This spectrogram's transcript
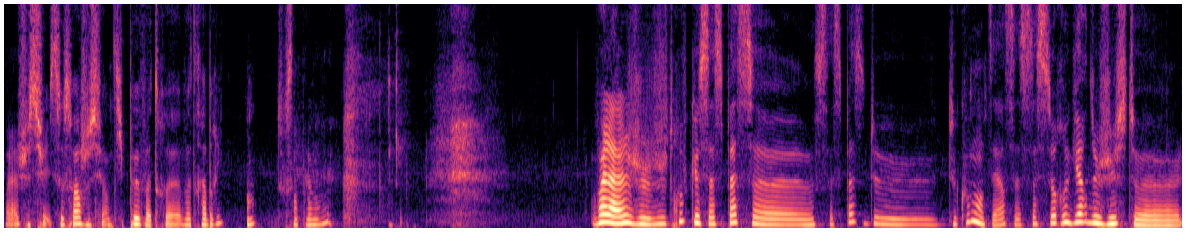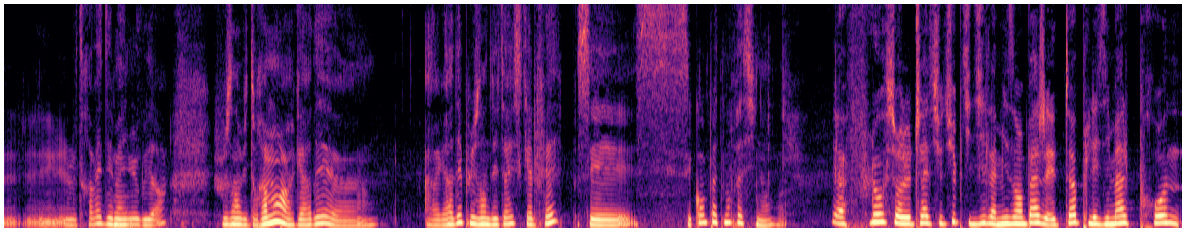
Voilà, je suis, ce soir, je suis un petit peu votre, votre abri, hein, tout simplement. Voilà, je, je trouve que ça se passe, euh, ça se passe de, de commentaires, ça, ça se regarde juste euh, le, le travail d'Emmanuel Boudard. Je vous invite vraiment à regarder, euh, à regarder plus en détail ce qu'elle fait. C'est, c'est complètement fascinant. Il y a Flo sur le chat YouTube qui dit la mise en page est top, les images prônent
